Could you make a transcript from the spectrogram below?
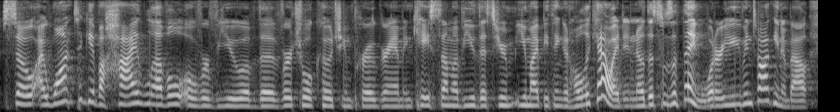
So, I want to give a high level overview of the virtual coaching program in case some of you this year you might be thinking, holy cow, I didn't know this was a thing. What are you even talking about?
